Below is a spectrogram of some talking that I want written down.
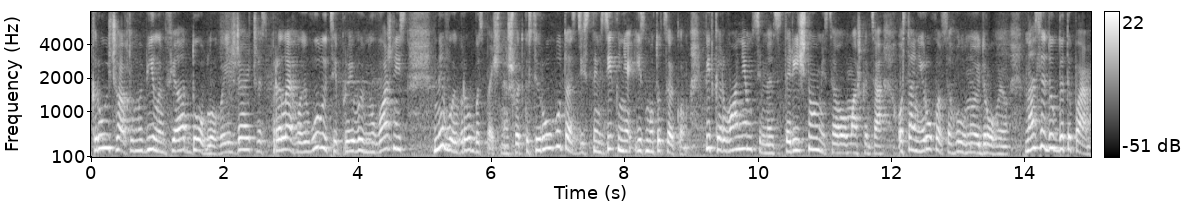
керуючи автомобілем Фіат Добло, виїжджаючи з прилеглої вулиці, проявив неуважність, не вибрав безпечної швидкості руху та здійснив зіткнення із мотоциклом під керуванням 17-річного місцевого мешканця. Останній рухався головною дорогою. Внаслідок ДТП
